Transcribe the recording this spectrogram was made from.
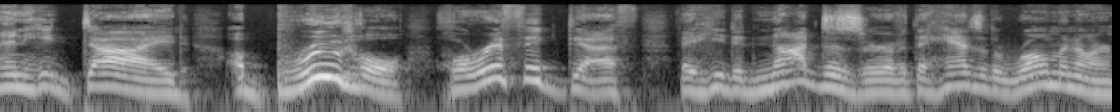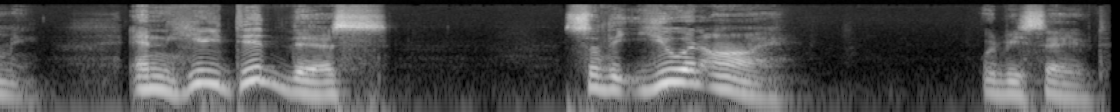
and he died a brutal, horrific death that he did not deserve at the hands of the Roman army. And he did this so that you and I would be saved.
